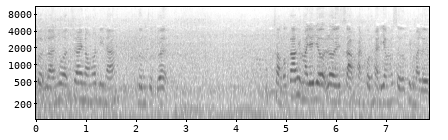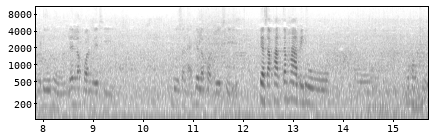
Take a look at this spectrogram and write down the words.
เปิดร้านนวดใช่น้องนวดดีนะโดนจุดด้วย สองก็เก้าพิมพ์มาเยอะๆเลยสามพันคนใครที่ยังไม่ซื้อพิมพ์มาเลยมาดูหนูเล่นละครเวที ดูสแน็คเล่นละครเวที เดี๋ยวสักพักจะพาไปดูไม่ต้องถือ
